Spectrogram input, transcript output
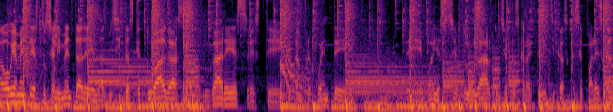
obviamente esto se alimenta de las visitas que tú hagas a los lugares, este, qué tan frecuente te vayas a cierto lugar con ciertas características que se parezcan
